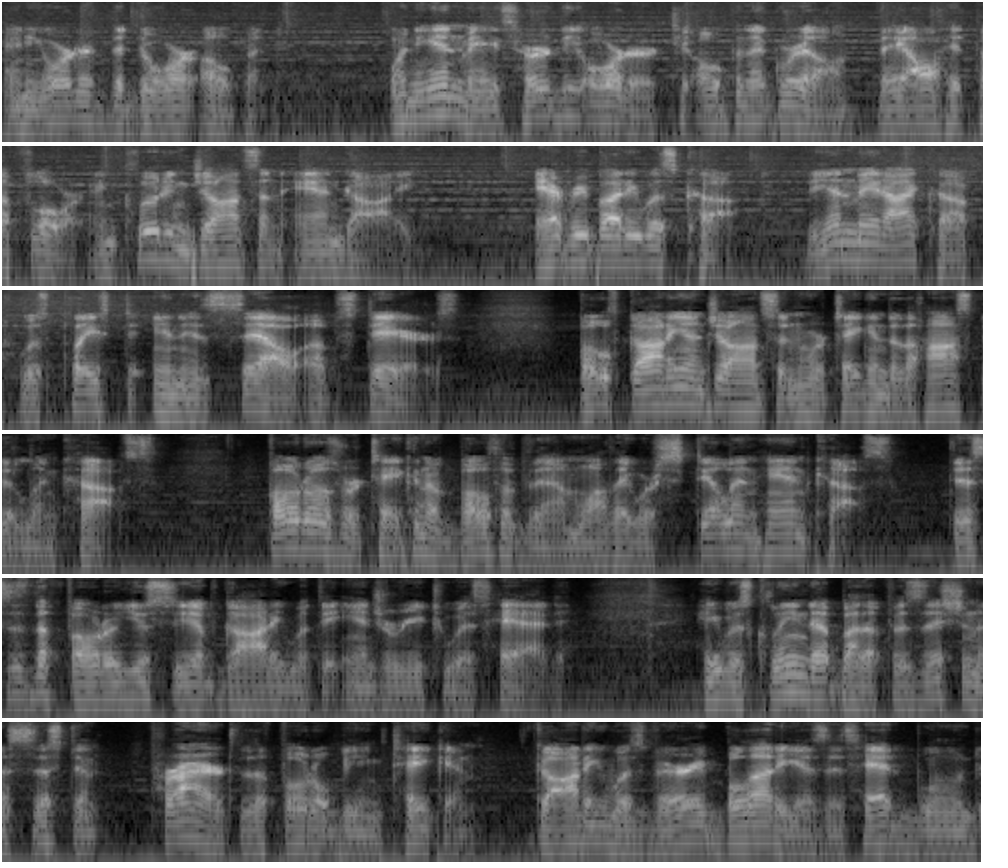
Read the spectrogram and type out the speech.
and he ordered the door opened. When the inmates heard the order to open the grill, they all hit the floor, including Johnson and Gotti. Everybody was cuffed. The inmate I cuffed was placed in his cell upstairs. Both Gotti and Johnson were taken to the hospital in cuffs. Photos were taken of both of them while they were still in handcuffs. This is the photo you see of Gotti with the injury to his head. He was cleaned up by the physician assistant prior to the photo being taken. Gotti was very bloody as his head wound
